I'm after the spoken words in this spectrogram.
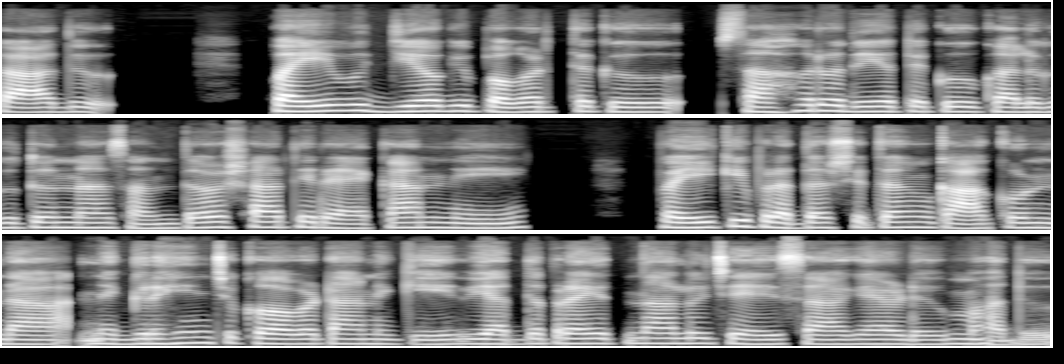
కాదు. పై ఉద్యోగి పొగడ్తకు, సహృదయతకు కలుగుతున్న సంతోషాతి రేఖాన్ని పైకి ప్రదర్శితం కాకుండా నిగ్రహించుకోవటానికి వ్యర్థ ప్రయత్నాలు చేయసాగాడు మధు.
